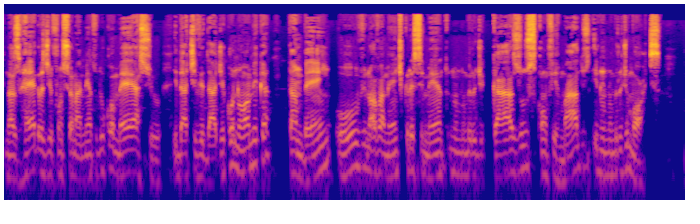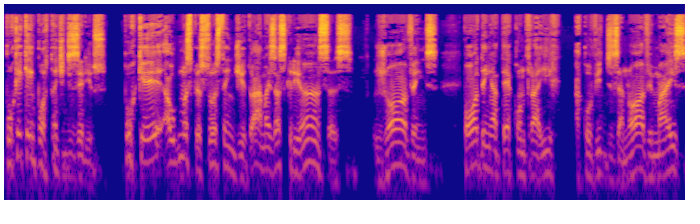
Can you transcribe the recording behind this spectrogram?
nas regras de funcionamento do comércio e da atividade econômica, também houve novamente crescimento no número de casos confirmados e no número de mortes. Por que, que é importante dizer isso? Porque algumas pessoas têm dito, ah, mas as crianças, jovens, podem até contrair a Covid-19, mas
